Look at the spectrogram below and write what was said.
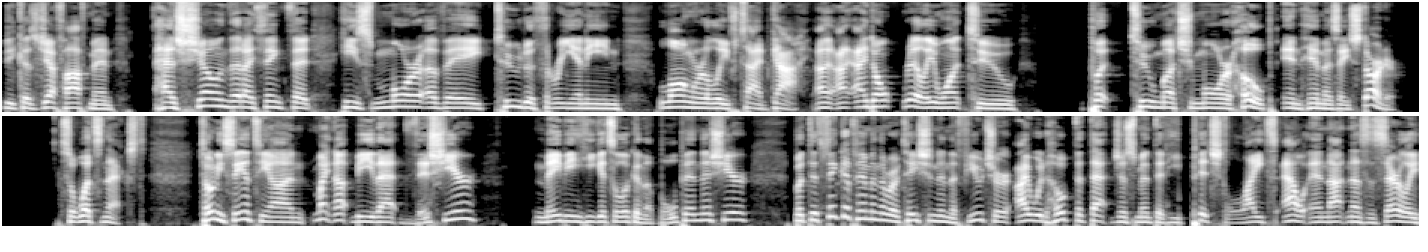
because Jeff Hoffman has shown that I think that he's more of a two to three inning long relief type guy. I, I, I don't really want to put too much more hope in him as a starter. So what's next? Tony Santillan might not be that this year. Maybe he gets a look in the bullpen this year. But to think of him in the rotation in the future, I would hope that that just meant that he pitched lights out and not necessarily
